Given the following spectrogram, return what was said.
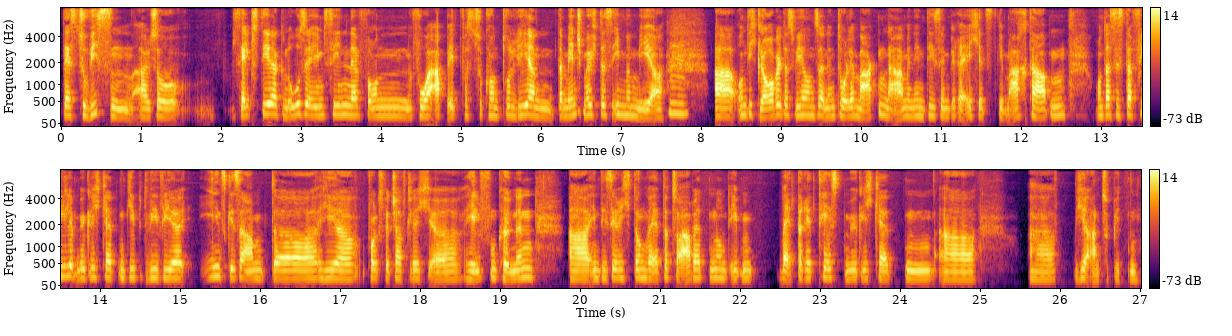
das zu wissen, also Selbstdiagnose im Sinne von vorab etwas zu kontrollieren. Der Mensch möchte das immer mehr. Mhm. Und ich glaube, dass wir uns einen tollen Markennamen in diesem Bereich jetzt gemacht haben und dass es da viele Möglichkeiten gibt, wie wir insgesamt äh, hier volkswirtschaftlich äh, helfen können, in diese Richtung weiterzuarbeiten und eben weitere Testmöglichkeiten hier anzubieten.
